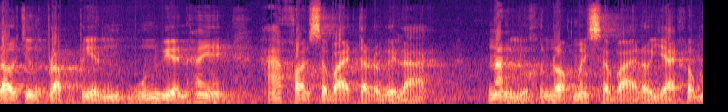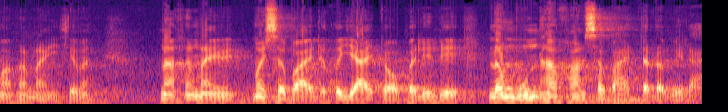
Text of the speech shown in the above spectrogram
เราจึงปรับเปลี่ยนหมุนเวียนให้หาความสบายตลอดเวลา นั่งอยู่ข้างนอกไม่สบายเราย้ายเข้ามาข้างในใช่ไหมนั่งข้างในไม่สบายเราก็ย้ายต่อไปเรื่อยๆแล้วหมุนหาความสบายตลอดเวลา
